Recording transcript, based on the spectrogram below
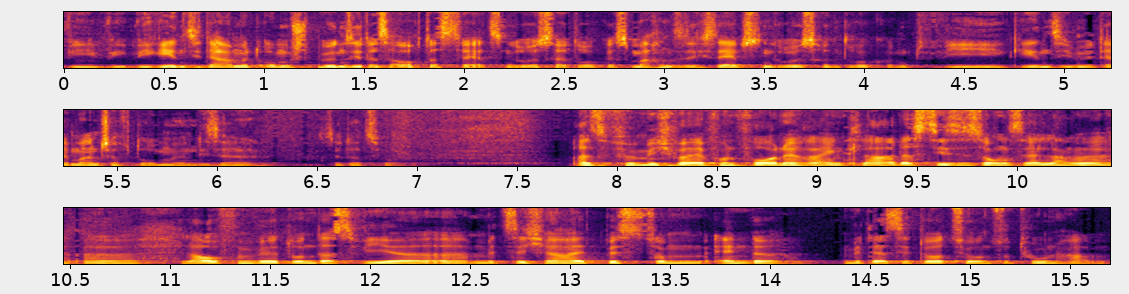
wie, wie, gehen Sie damit um? Spüren Sie das auch, dass da jetzt ein größerer Druck ist? Machen Sie sich selbst einen größeren Druck und wie gehen Sie mit der Mannschaft um in dieser Situation? Also für mich war ja von vornherein klar, dass die Saison sehr lange äh, laufen wird und dass wir äh, mit Sicherheit bis zum Ende mit der Situation zu tun haben.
